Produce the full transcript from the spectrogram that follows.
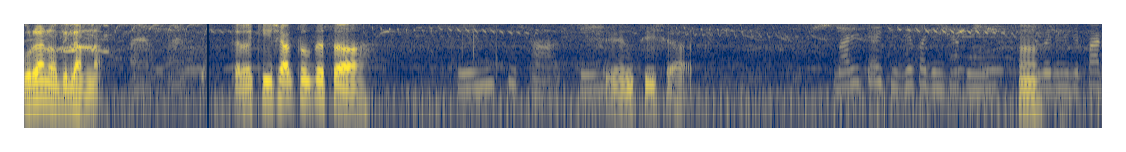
ঘুরেনও দিলাম না। তাহলে কি শাক তুলতেছ? সেনছি শাক বাড়িতে যে কদিন থাকুন হ্যাঁ। কদিন যে পাট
